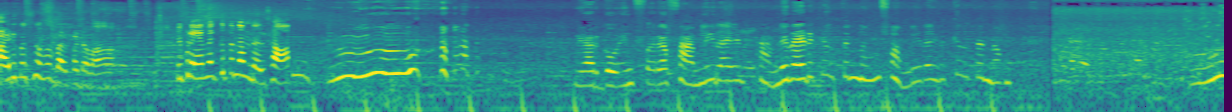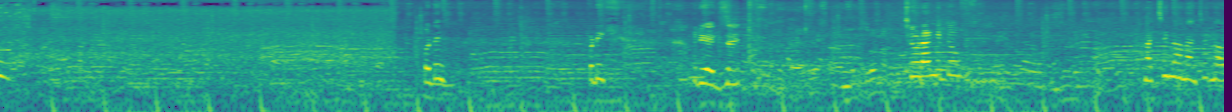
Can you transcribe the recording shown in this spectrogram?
సైడ్కి వచ్చినప్పుడు భయపడ్డావా ఇప్పుడు ఏం ఎక్కుతున్నాం తెలుసా we're going for a family ride family రైడ్కి వెళ్తున్నాం ఫ్యామిలీ రైడ్కి వెళ్తున్నాం పొడి పొడి ఎగ్జైట్ చూడండి టూ నచ్చిందా నచ్చిందా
